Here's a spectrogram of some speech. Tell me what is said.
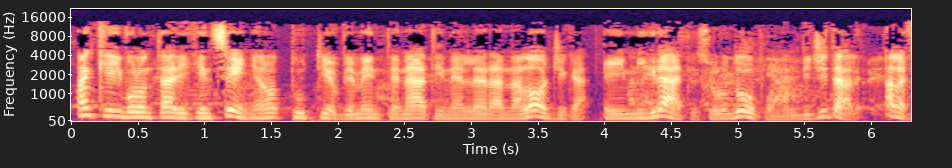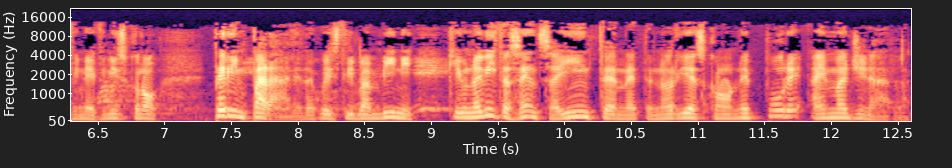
Anche i volontari che insegnano, tutti ovviamente nati nell'era analogica e immigrati solo dopo nel digitale, alla fine finiscono per imparare da questi bambini che una vita senza internet non riescono neppure a immaginarla.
